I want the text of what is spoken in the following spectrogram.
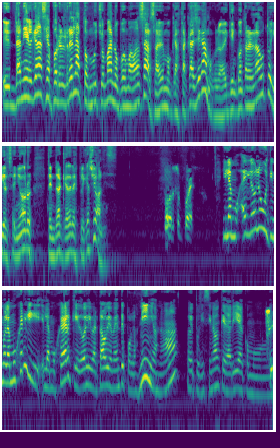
eh, Daniel, gracias por el relato. Mucho más no podemos avanzar. Sabemos que hasta acá llegamos. Hay que encontrar el auto y el señor tendrá que dar explicaciones. Por supuesto. Y la, eh, lo, último, la mujer y la mujer quedó en libertad obviamente por los niños, ¿no? Porque si no quedaría como sí,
